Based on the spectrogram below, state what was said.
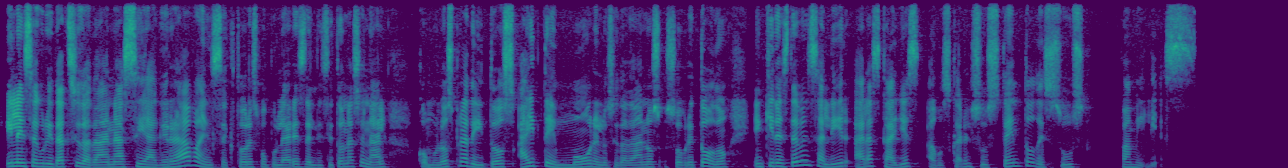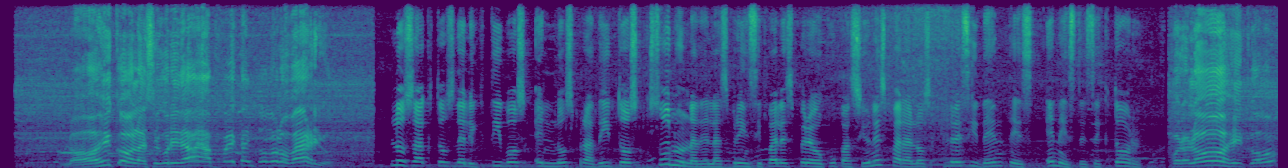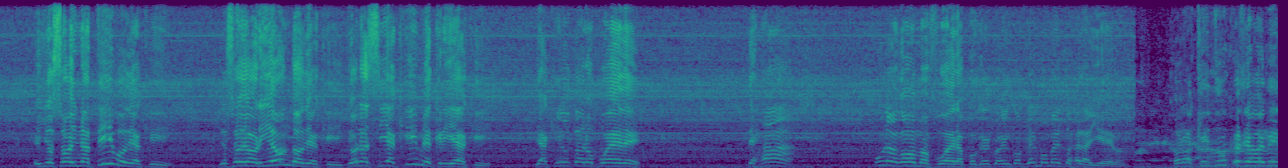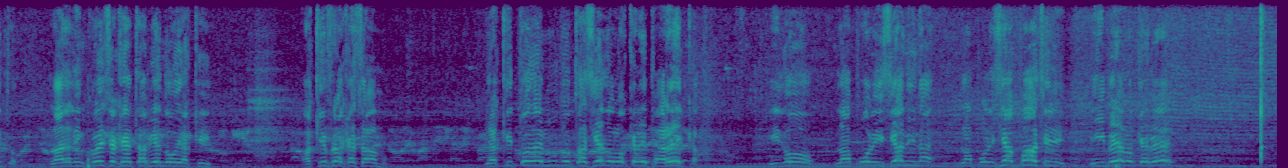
Y la inseguridad ciudadana se agrava en sectores populares del Distrito Nacional, como los Praditos. Hay temor en los ciudadanos, sobre todo en quienes deben salir a las calles a buscar el sustento de sus familias. Lógico, la seguridad afecta en todos los barrios los actos delictivos en los Praditos son una de las principales preocupaciones para los residentes en este sector. Pero lógico, y yo soy nativo de aquí, yo soy oriundo de aquí, yo nací aquí y me crié aquí. Y aquí usted no puede dejar una goma afuera porque en cualquier momento se la llevan. Pero aquí nunca se había visto la delincuencia que se está viendo hoy aquí. Aquí fracasamos. Y aquí todo el mundo está haciendo lo que le parezca. Y no, la policía ni nada. La policía pasa y, y ve lo que ve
